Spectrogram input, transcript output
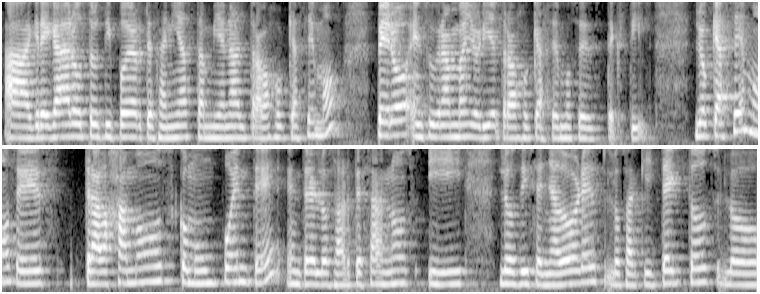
a agregar otro tipo de artesanías también al trabajo que hacemos, pero en su gran mayoría el trabajo que hacemos es textil. Lo que hacemos es trabajamos como un puente entre los artesanos y los diseñadores, los arquitectos, los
